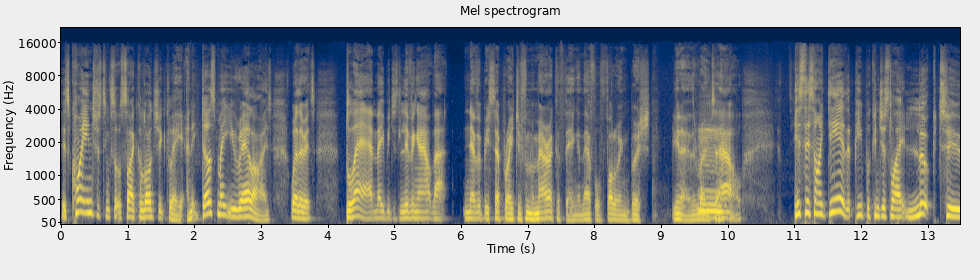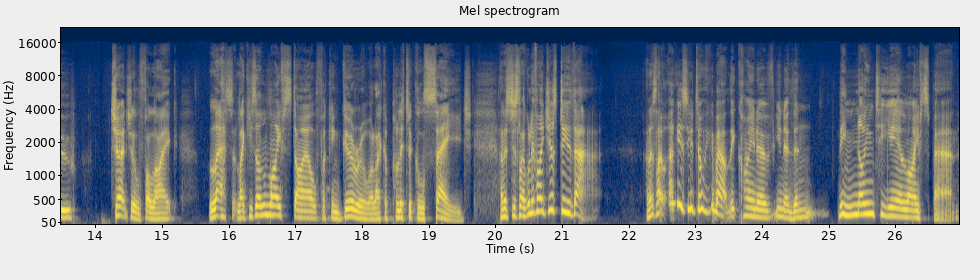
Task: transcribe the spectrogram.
it's quite interesting sort of psychologically, and it does make you realise whether it's Blair maybe just living out that never be separated from America thing and therefore following Bush, you know, the road to mm. hell. Is this idea that people can just like look to Churchill for like less like he's a lifestyle fucking guru or like a political sage. And it's just like, well, if I just do that, and it's like, okay, so you're talking about the kind of, you know, the the 90 year lifespan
